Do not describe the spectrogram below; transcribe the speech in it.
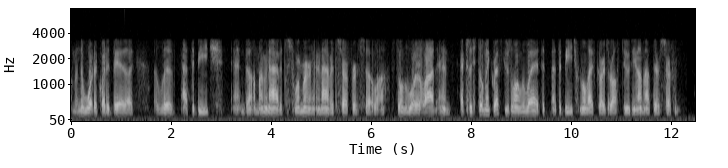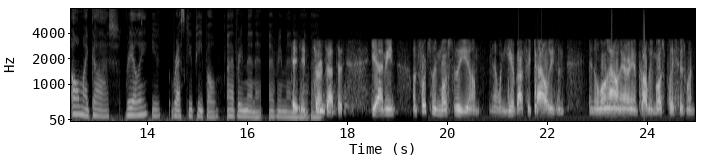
I'm in the water quite a bit. I I live at the beach, and um, I'm an avid swimmer and an avid surfer. So uh, still in the water a lot, and actually still make rescues along the way at the at the beach when the lifeguards are off duty and I'm out there surfing. Oh my gosh, really? You rescue people every minute, every minute. it, it turns out to, yeah. I mean, unfortunately, most of the, um, you know, when you hear about fatalities in in the Long Island area and probably most places when,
